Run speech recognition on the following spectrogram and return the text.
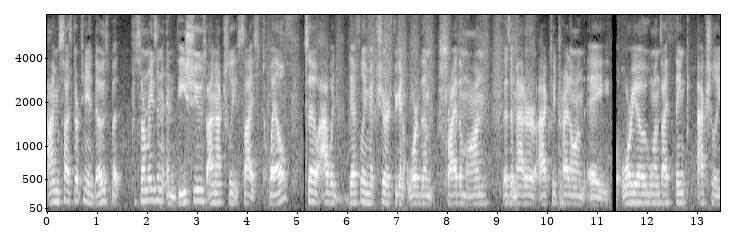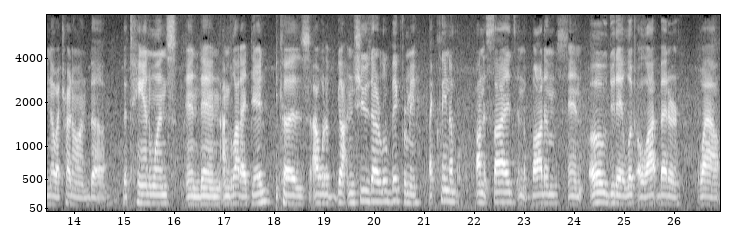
I'm size 13 in those, but for some reason in these shoes, I'm actually size 12. So I would definitely make sure if you're going to order them, try them on. Doesn't matter. I actually tried on a Oreo ones, I think. Actually, no, I tried on the the tan ones. And then I'm glad I did because I would have gotten shoes that are a little big for me. I cleaned up on the sides and the bottoms. And oh, do they look a lot better. Wow.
